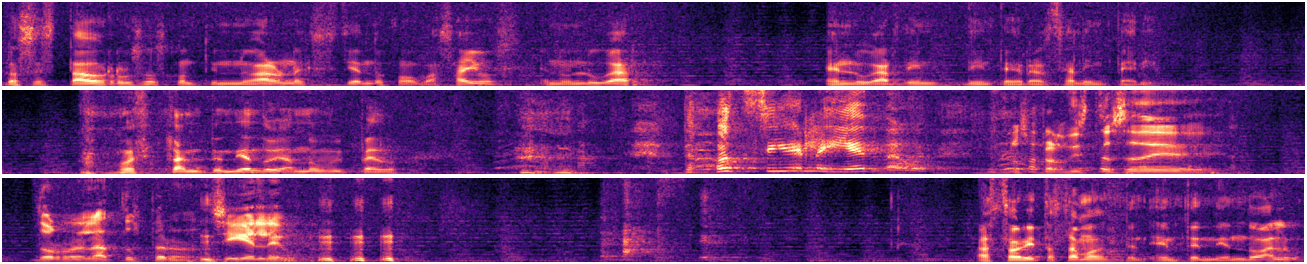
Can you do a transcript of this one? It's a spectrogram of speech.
Los estados rusos continuaron existiendo como vasallos en un lugar, en lugar de, in- de integrarse al imperio. Como se están entendiendo, ya ando muy pedo. Todo sigue leyendo, güey. Nos perdiste ese de dos relatos, pero síguele, güey. Hasta ahorita estamos ent- entendiendo algo,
